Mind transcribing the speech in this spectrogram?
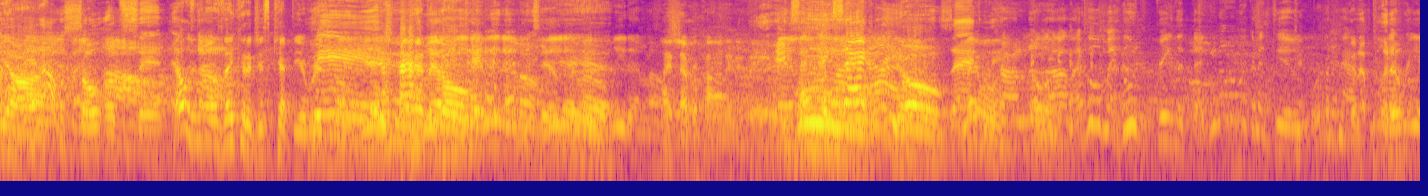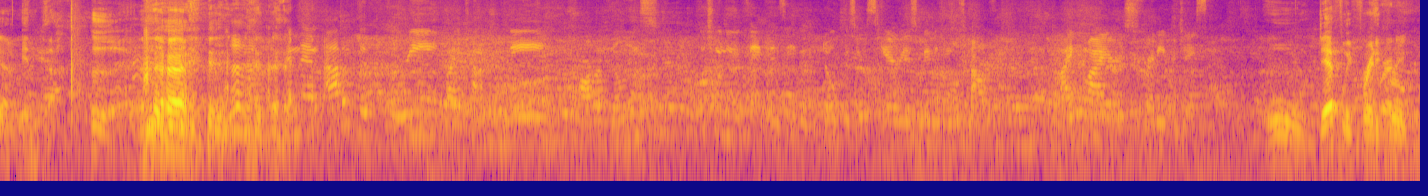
it, Yeah. man, I was so upset. That was one of they could have just kept the original. Yeah. Yeah, you didn't to Leave go. that- leave that alone. Leave that alone. Leave that alone. Like Leprechaun in the day. Exactly. Yo. Exactly. Leprechaun, no, I was like, who, ma- who greenlit that? You know what we're gonna do? We're gonna have Gonna put him in the hood. And then out of the three like kind of main horror villains, which one do you think is either the dopest or scariest, maybe the most powerful? Mike Myers, Freddy, or Jason? Ooh, definitely Freddy Freddy. Krueger.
